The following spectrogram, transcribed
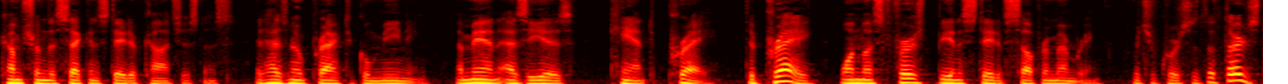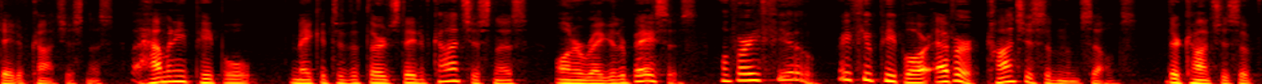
comes from the second state of consciousness. It has no practical meaning. A man, as he is, can't pray. To pray, one must first be in a state of self remembering, which, of course, is the third state of consciousness. How many people make it to the third state of consciousness on a regular basis? Well, very few. Very few people are ever conscious of themselves. They're conscious of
